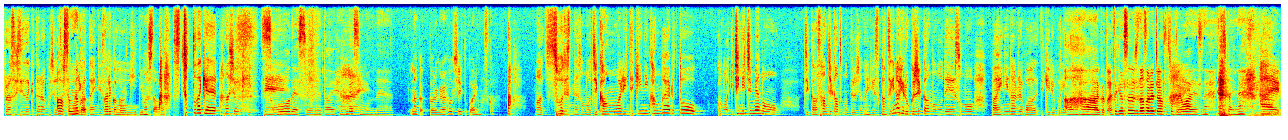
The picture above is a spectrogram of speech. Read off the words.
プラスしていただけたらこちらとあしてもありがたいんですけど。誰かから聞きました？あちょっとだけ話を聞いて。そうですよね。大変ですもんね、なんかどれぐらい欲しいとかありますか？あまあそうですね。その時間割的に考えるとこの1日目の時間3時間となってるじゃないですか、次の日6時間なのでその倍になればできればいい。ああ具体的な数字出されちゃうとちょっと弱いですね。確かにね。はい、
